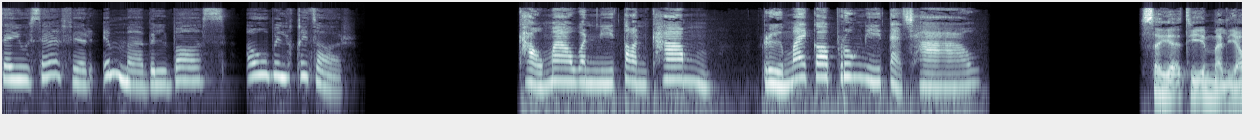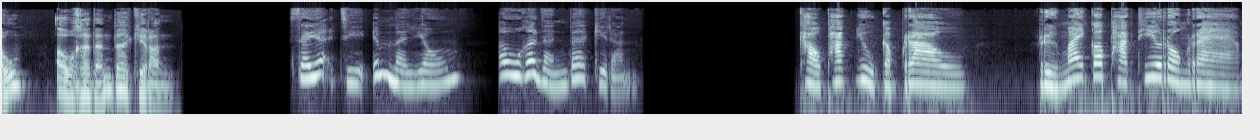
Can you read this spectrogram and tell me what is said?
سيسافر إما بالباص أو بالقطار เขามาวันนี้ตอนค่ำหรือไม่ก็พรุ่งนี้แต่เช้า سيأتي إما اليوم أو غدا باكرا سيأتي إما اليوم أو غدا باكرا เขาพักอยู่กับเรา หรือไม่ก็พักที่โรงแรม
